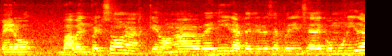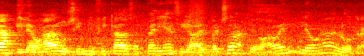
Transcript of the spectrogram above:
pero va a haber personas que van a venir a tener esa experiencia de comunidad y le van a dar un significado a esa experiencia y va a haber personas que van a venir y le van a dar otra.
